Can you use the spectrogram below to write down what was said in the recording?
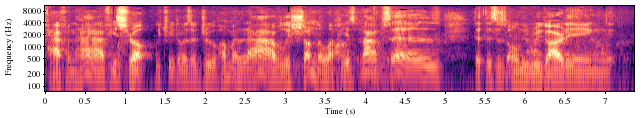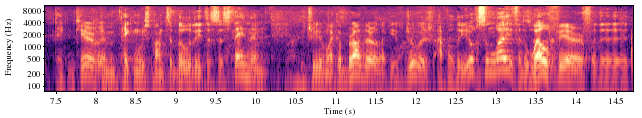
half and half Yisrael. We treat him as a Jew. Rav says that this is only regarding taking care of him, taking responsibility to sustain him. We treat him like a brother, like he's Jewish. For the welfare, for the,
